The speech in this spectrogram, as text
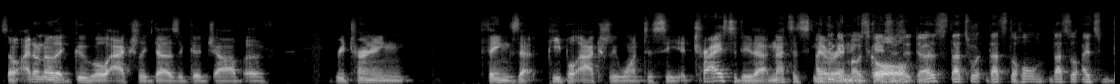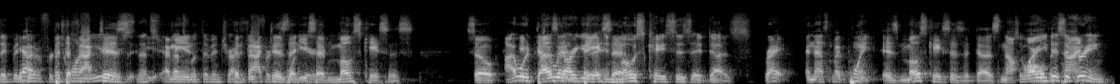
So I don't know that Google actually does a good job of returning things that people actually want to see. It tries to do that, and that's its I never think in most goal. cases it does. That's what that's the whole that's the, it's they've been Yeah, doing it for but the fact years. is, that's, I that's mean, what they've been trying the to do fact for is that 20 you years. said most cases. So I would I would argue that in it- most cases it does. right, and that's my point. Is most cases it does, not So why all are you the time.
